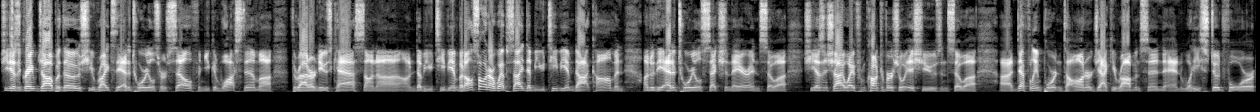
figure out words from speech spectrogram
She does a great job with those. She writes the editorials herself, and you can watch them uh, throughout our newscasts on uh, on WTVM, but also on our website WTVM.com and under the editorials section there. And so uh, she doesn't shy away from controversial issues, and so uh, uh, definitely important to honor Jackie Robinson and what he stood for,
